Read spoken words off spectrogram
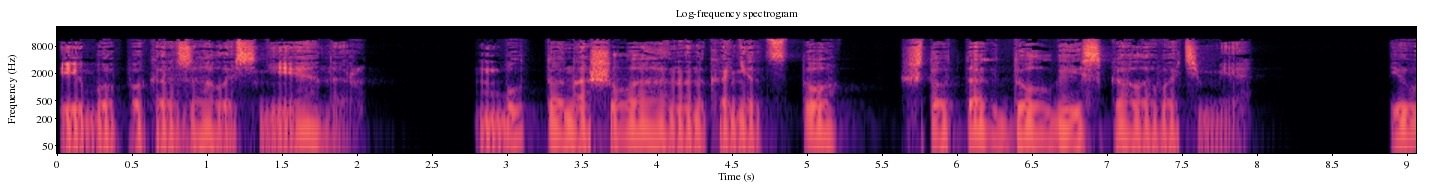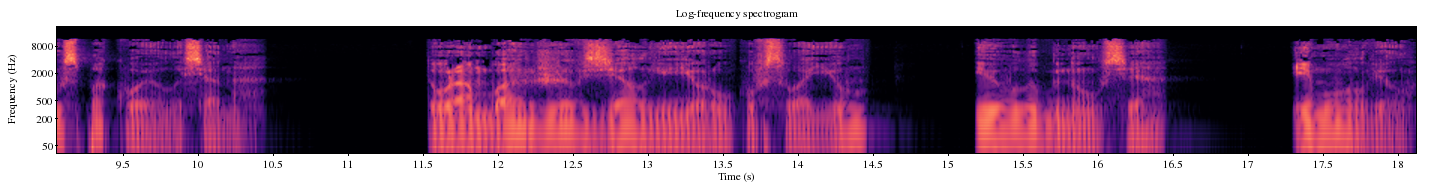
Ибо показалось Ниэнер, будто нашла она, наконец, то, что так долго искала во тьме. И успокоилась она. Турамбар же взял ее руку в свою и улыбнулся, и молвил,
